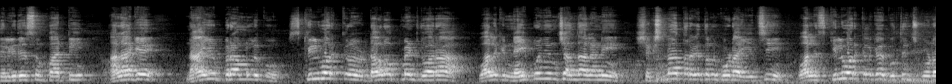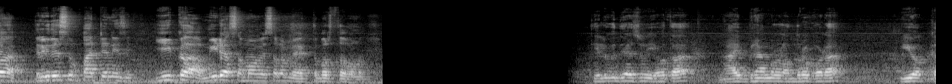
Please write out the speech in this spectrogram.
తెలుగుదేశం పార్టీ. అలాగే నాయు బ్రాహ్మణులకు స్కిల్ వర్క్ డెవలప్మెంట్ ద్వారా వాళ్ళకి నైపుణ్యం చెందాలని శిక్షణా తరగతులు కూడా ఇచ్చి వాళ్ళ స్కిల్ వర్కర్గా గుర్తించి కూడా తెలుగుదేశం పార్టీ అనేది ఈ యొక్క మీడియా సమావేశంలో మేము వ్యక్తపరుస్తూ ఉన్నాం. తెలుగుదేశం యువత నాయ బ్రాహ్మణులందరూ కూడా ఈ యొక్క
